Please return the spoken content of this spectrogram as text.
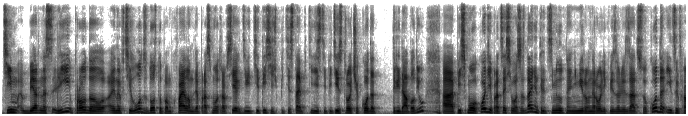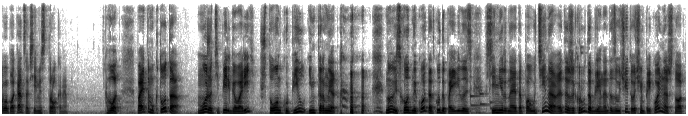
Тим Бернес-Ли продал NFT-лот с доступом к файлам для просмотра всех 9555 строчек кода 3W, а, письмо о коде, процесс его создания, 30-минутный анимированный ролик, визуализацию кода и цифровой плакат со всеми строками. Вот, поэтому кто-то может теперь говорить, что он купил интернет. ну, исходный код, откуда появилась всемирная эта паутина, это же круто, блин, это звучит очень прикольно, что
